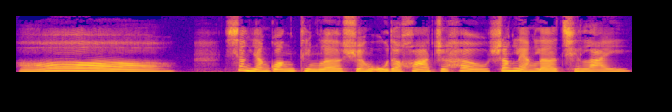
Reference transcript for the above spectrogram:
哦，向阳光听了玄武的话之后，商量了起来。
